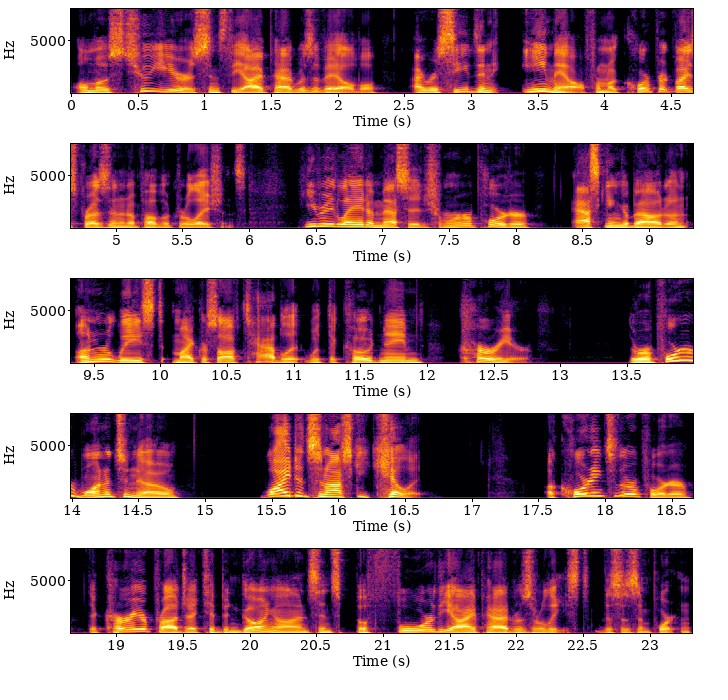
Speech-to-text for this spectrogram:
almost two years since the iPad was available, I received an email from a corporate vice president of public relations he relayed a message from a reporter asking about an unreleased Microsoft tablet with the code name Courier. The reporter wanted to know why did Sinofsky kill it? According to the reporter, the Courier project had been going on since before the iPad was released. This is important.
